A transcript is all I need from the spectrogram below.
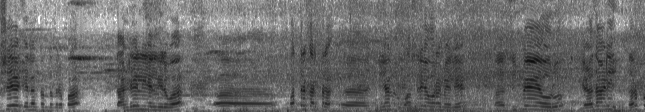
ವಿಷಯ ಏನಂತಂದ್ರಪ್ಪ, ದಾಂಡೇಲಿಯಲ್ಲಿರುವ ಪತ್ರಕರ್ತರ ಜಿ ಎನ್ ವಾಸರಿ ಅವರ ಮೇಲೆ ಸಿ ಪಿ ಐ ಅವರು ಎಳದಾಡಿ ದರ್ಪ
